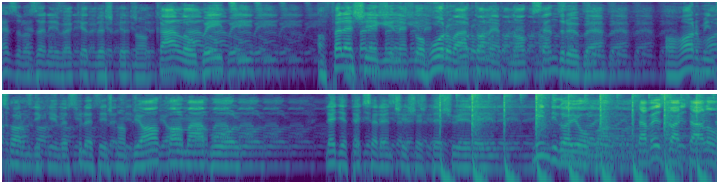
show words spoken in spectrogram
Ezzel a zenével kedveskedne a Káló Béci, a feleségének, a horvát Tanetnak Szendrőbe a 33. éve születésnapja alkalmából. Legyetek szerencsések testvéreim, mindig a jobban. Te vezvágtáló!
